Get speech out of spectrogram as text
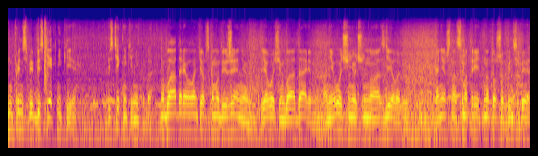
Ну, в принципе, без техники, без техники никуда. Но благодаря волонтерскому движению я очень благодарен. Они очень-очень много сделали. Конечно, смотреть на то, что, в принципе,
